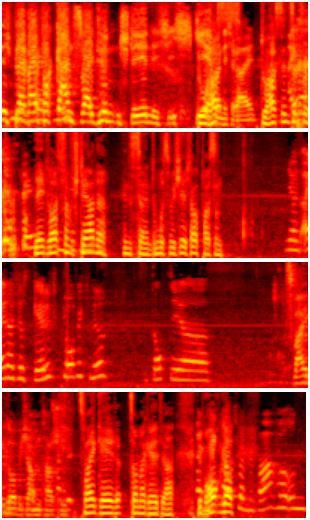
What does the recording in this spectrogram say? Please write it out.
ich bleib mir einfach ne? ganz weit hinten stehen. Ich, ich gehe einfach nicht rein. Du hast Instant. Nee, du hast fünf Sterne Instant. Du musst mich echt aufpassen. Ja, und einer hat das Geld, glaube ich, ne? Ich glaube, der. Zwei, glaube ich, haben Taschen. Zwei Geld, zweimal Geld, ja. Wir ein brauchen, glaub, und.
